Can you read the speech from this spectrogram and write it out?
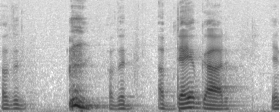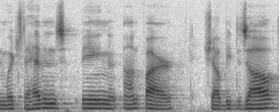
of the of the of day of God, in which the heavens being on fire shall be dissolved,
